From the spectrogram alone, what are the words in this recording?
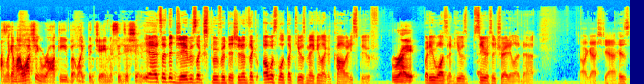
I was like, am I watching Rocky, but like the Jameis edition? yeah, it's like the James like spoof edition. It's like almost looked like he was making like a comedy spoof, Right. but he wasn't. He was seriously trading like that. Oh my gosh, yeah, his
